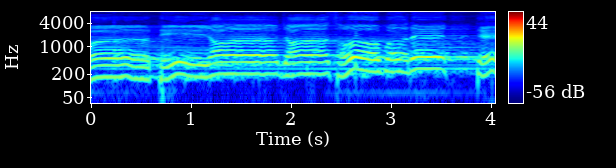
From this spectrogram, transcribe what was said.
बतिया जा सोबरे ते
